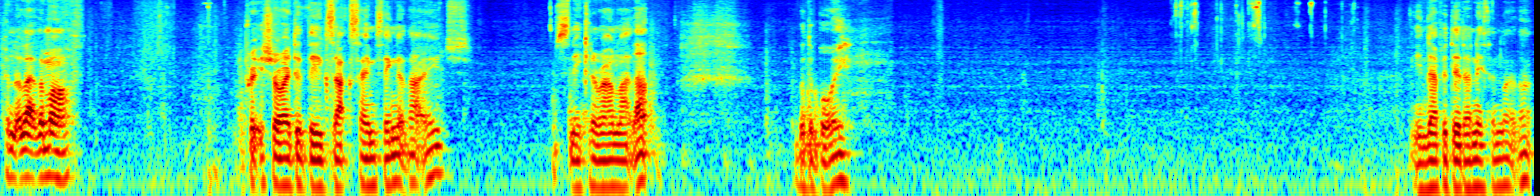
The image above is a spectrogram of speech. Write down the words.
Couldn't have let them off. Pretty sure I did the exact same thing at that age. Sneaking around like that. With a boy. You never did anything like that?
